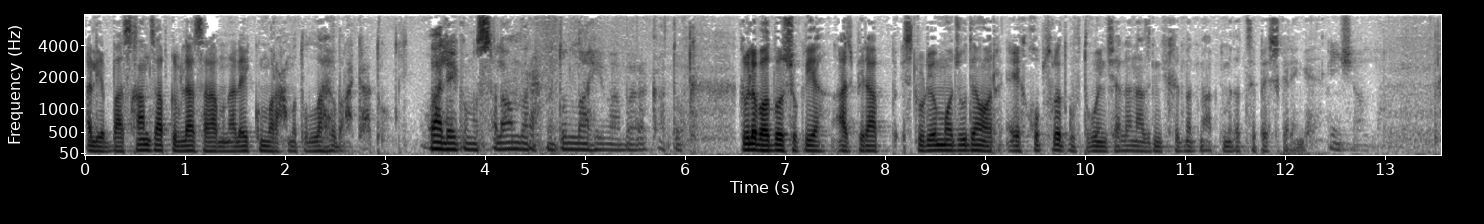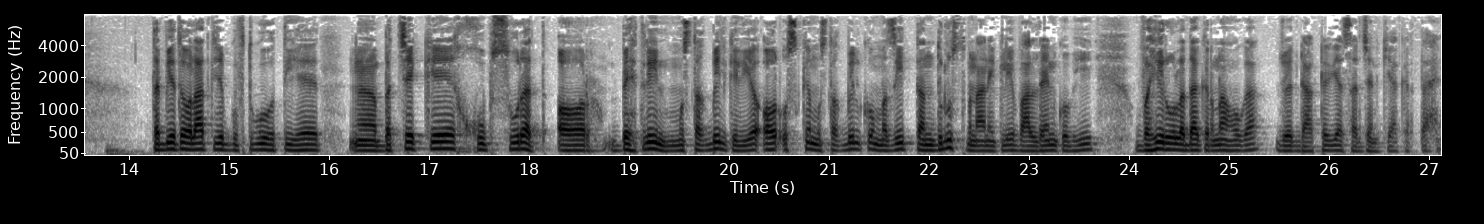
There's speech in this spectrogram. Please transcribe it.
علی عباس خان صاحب، قبلہ السلام علیکم ورحمۃ اللہ وبرکاتہ۔ وعلیکم السلام ورحمۃ اللہ وبرکاتہ۔ قبلہ بہت بہت شکریہ۔ آج پھر آپ اسٹوڈیو میں موجود ہیں اور ایک خوبصورت گفتگو انشاءاللہ ناظرین کی خدمت میں آپ کی مدد سے پیش کریں گے۔ انشاءاللہ۔ طبیعت اولاد کی جب گفتگو ہوتی ہے بچے کے خوبصورت اور بہترین مستقبل کے لیے اور اس کے مستقبل کو مزید تندرست بنانے کے لیے والدین کو بھی وہی رول ادا کرنا ہوگا جو ایک ڈاکٹر یا سرجن کیا کرتا ہے۔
